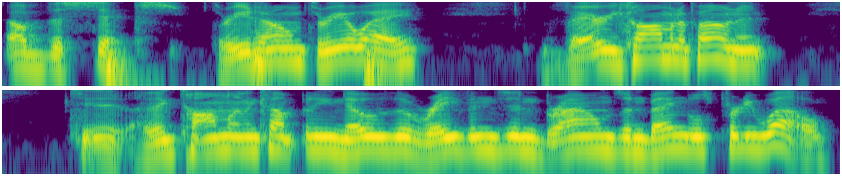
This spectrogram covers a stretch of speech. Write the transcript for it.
of the six. Three at home, three away. Very common opponent. I think Tomlin and company know the Ravens and Browns and Bengals pretty well.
